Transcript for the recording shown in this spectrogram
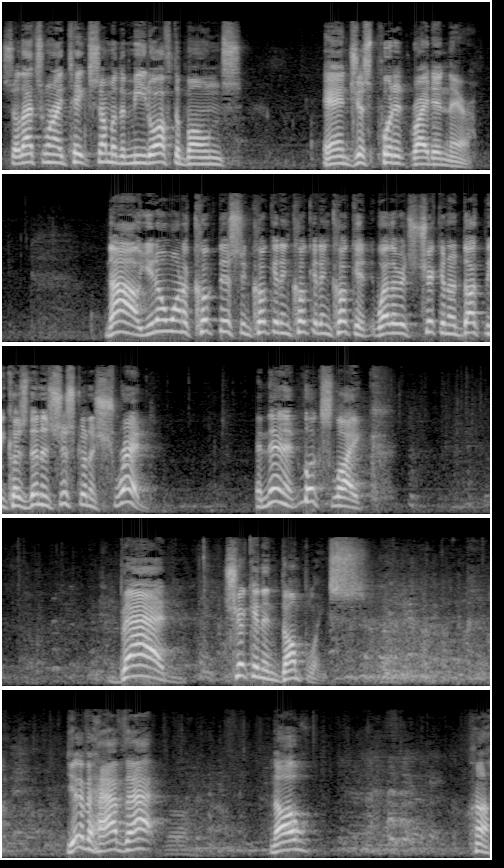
So that's when I take some of the meat off the bones and just put it right in there. Now, you don't want to cook this and cook it and cook it and cook it, whether it's chicken or duck, because then it's just going to shred. And then it looks like bad chicken and dumplings. You ever have that? No? Huh.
